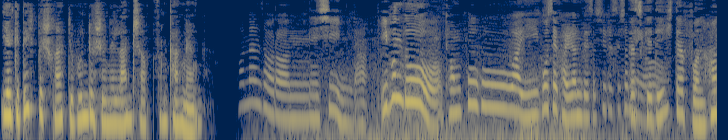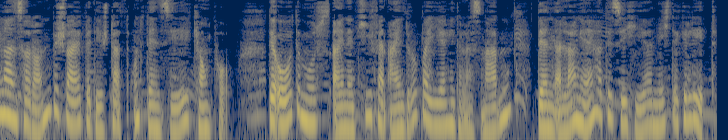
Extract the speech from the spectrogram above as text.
Ihr Gedicht beschreibt die wunderschöne Landschaft von Gangneung. 허난설원의 시입니다. 이분도 경포호와 이곳에 관련돼서 시를 쓰셨네요. Das Gedicht von Honan Saron beschreibt die Stadt und den See Gyeongpo. Der Ort muss einen tiefen Eindruck bei ihr hinterlassen haben, denn lange hatte sie hier nicht gelebt.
